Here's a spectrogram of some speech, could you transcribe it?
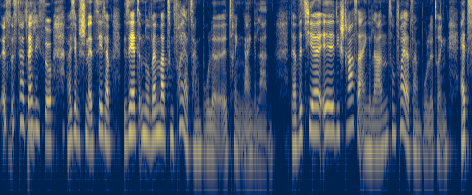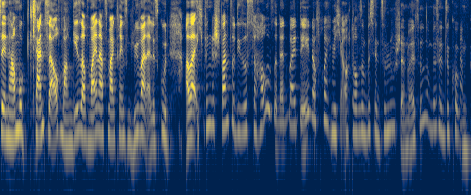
Es ist tatsächlich so. Aber ich habe schon erzählt habe, wir sind jetzt im November zum Feuerzangenbowle äh, trinken eingeladen. Da wird hier äh, die Straße eingeladen zum Feuerzangenbowle trinken. Hättest du in Hamburg, kannst du auch machen. Gehst auf den Weihnachtsmarkt, trinkst einen Glühwein, alles gut. Aber ich bin gespannt, so dieses Zuhause dann bei denen, da freue ich mich auch drauf, so ein bisschen zu luschern, weißt du, so ein bisschen zu gucken.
